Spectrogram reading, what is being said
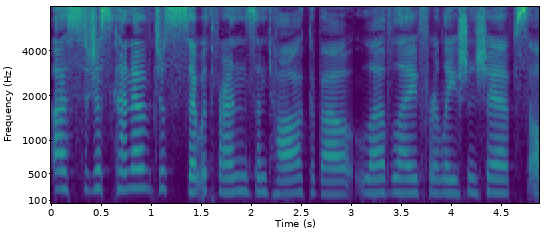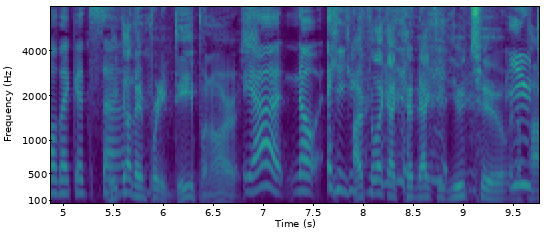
us to just kind of just sit with friends and talk about love, life, relationships, all that good stuff. We got in pretty deep on ours. yeah. No. I feel like I connected you two. In you did.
